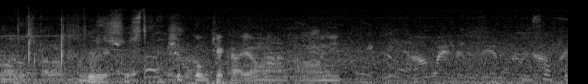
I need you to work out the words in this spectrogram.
Znowu spalony. Szybko uciekają, a oni Wysoki.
